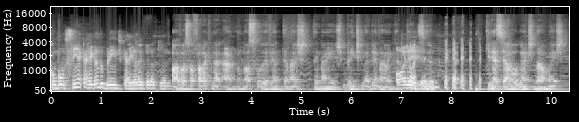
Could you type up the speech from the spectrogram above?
Com bolsinha carregando brinde, carregando a literatura. Ó, vou só falar que na, no nosso evento tem mais, tem mais brinde que na Bienal, hein? Olha aí. Queria ser arrogante, não, mas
